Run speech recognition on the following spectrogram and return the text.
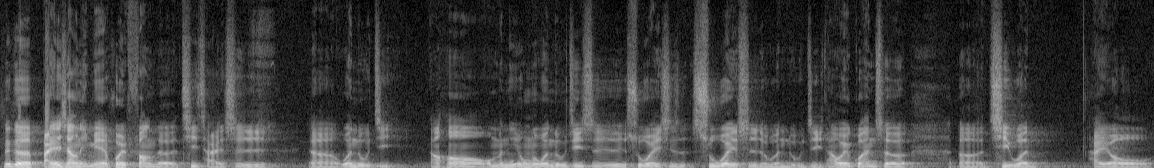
那个百叶箱里面会放的器材是呃温度计，然后我们用的温度计是数位式数位式的温度计，它会观测呃气温。还有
